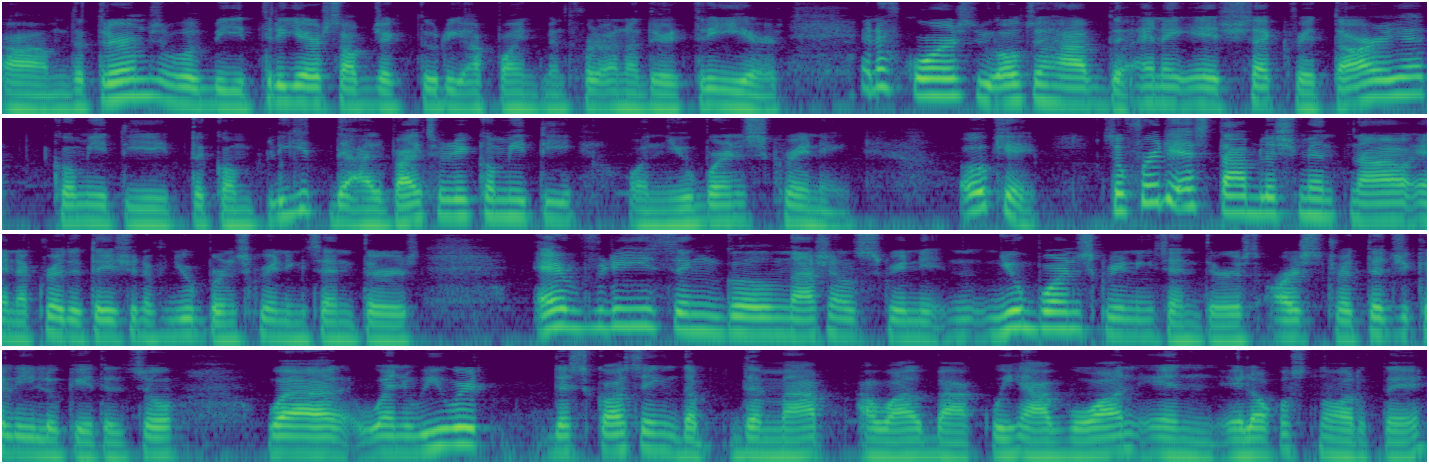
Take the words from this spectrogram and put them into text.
Um, the terms will be three years subject to reappointment for another three years. And of course, we also have the NIH Secretariat Committee to complete the advisory committee on newborn screening. Okay, so for the establishment now and accreditation of newborn screening centers, every single national screening newborn screening centers are strategically located. So, well, when we were discussing the the map a while back, we have one in Ilocos Norte,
